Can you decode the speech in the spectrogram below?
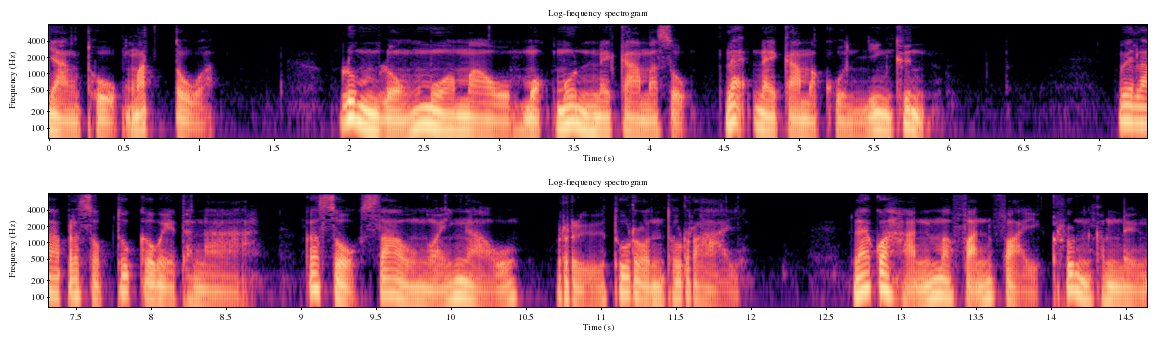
อย่างถูกมัดตัว ลุ่มหลงมัวเมาหมกมุ่นในกามาสุขและในกามคุณยิ่งขึ้น เวลาประสบทุกขเวทนา ก็โศกเศร้าหงอยเหงา หรือทุรนทุราย แล้วก็หันมาฝันใฝ่ครุ่นคำหนึ่ง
